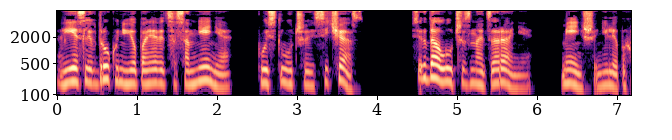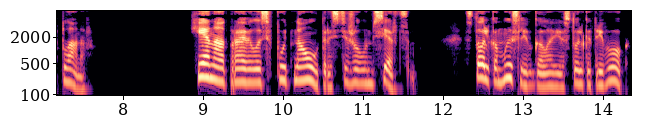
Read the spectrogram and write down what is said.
если вдруг у нее появятся сомнения, пусть лучше сейчас. Всегда лучше знать заранее, меньше нелепых планов. Хена отправилась в путь на утро с тяжелым сердцем. Столько мыслей в голове, столько тревог,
